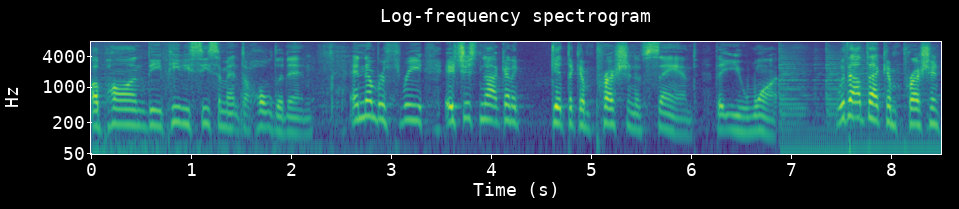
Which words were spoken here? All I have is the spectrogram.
upon the PVC cement to hold it in, and number three, it's just not going to get the compression of sand that you want. Without that compression,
